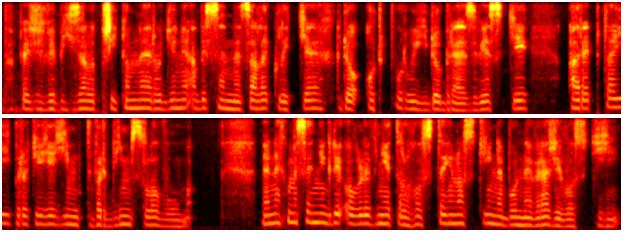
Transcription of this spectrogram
Papež vybízel přítomné rodiny, aby se nezalekli těch, kdo odporují dobré zvěsti a reptají proti jejím tvrdým slovům. Nenechme se nikdy ovlivnit lhostejností nebo nevraživostí,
